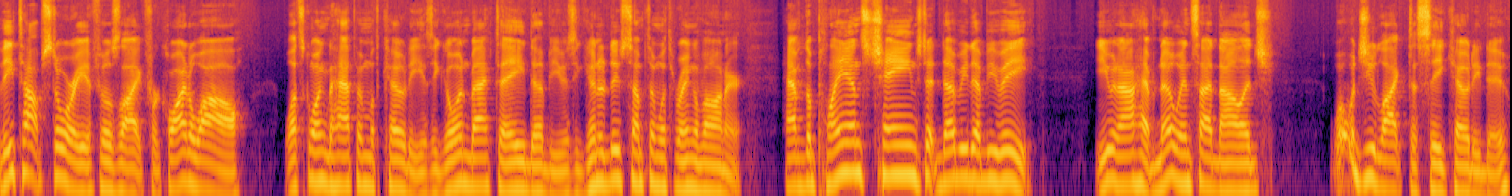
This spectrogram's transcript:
the top story, it feels like, for quite a while. What's going to happen with Cody? Is he going back to AEW? Is he going to do something with Ring of Honor? Have the plans changed at WWE? You and I have no inside knowledge. What would you like to see Cody do?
